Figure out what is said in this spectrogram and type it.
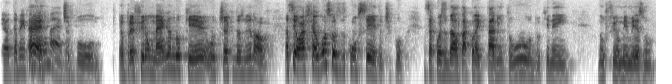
Eu também prefiro é, o Mega. Tipo, eu prefiro o Mega do que o Chuck 2009. Assim, eu acho que algumas coisas do conceito, tipo, essa coisa dela estar tá conectada em tudo, que nem no filme mesmo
